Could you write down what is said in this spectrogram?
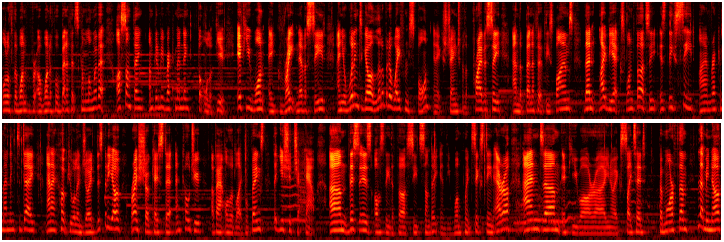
all of the wonderful, uh, wonderful benefits come along with it are something I'm going to be recommending for all of you. If you want a great Nether seed and you're willing to go a little bit away from spawn in exchange for the privacy and the benefit of these biomes, then IBX 130 is the seed I am recommending today. And I hope you all enjoyed this video where I showcased it and told you about all the delightful things that you should check out. Um, this is obviously the first Seed Sunday in the 1.16 era, and um, if you are, uh, you know, excited for more of them, let me know.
